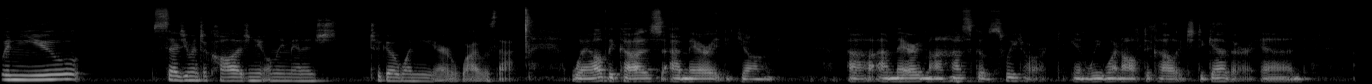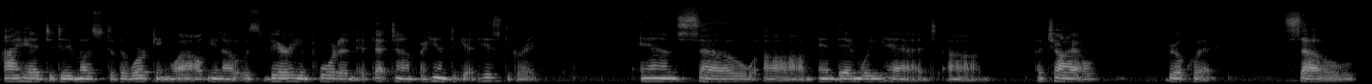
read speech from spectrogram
When you said you went to college and you only managed to go one year, why was that? Well, because I married young. Uh, I married my high school sweetheart, and we went off to college together. And I had to do most of the working while, you know, it was very important at that time for him to get his degree. And so, um, and then we had um, a child real quick. So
